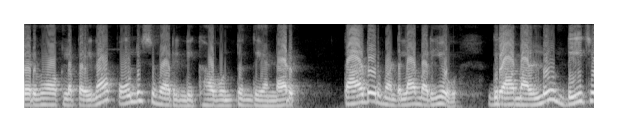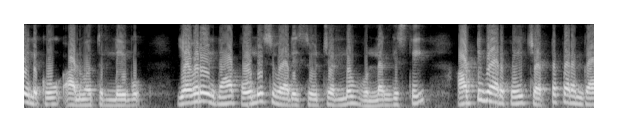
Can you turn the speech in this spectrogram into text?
నిర్వాహకులపైన పోలీసు వారి నిఘా ఉంటుంది అన్నారు. తాడూరు మండల మరియు గ్రామాల్లో డీజేలకు అనుమతులు లేవు. ఎవరైనా పోలీసు వారి సూచనలు ఉల్లంఘిస్తే అట్టివారిపై చట్టపరంగా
